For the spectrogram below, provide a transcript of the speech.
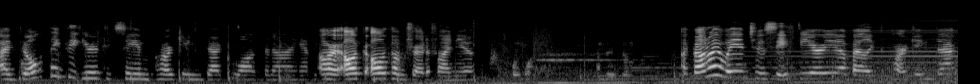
I don't think that you're at the same parking deck lot that I am. Alright, I'll, I'll come try to find you. I found my way into a safety area by like the parking deck,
